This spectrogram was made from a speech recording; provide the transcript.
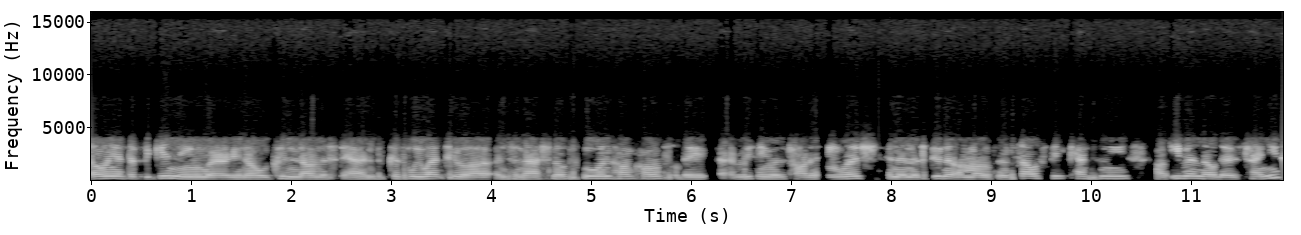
only at the beginning where you know we couldn't understand because we went to a international school in Hong Kong, so they everything was taught in English, and then the student amongst themselves speak Cantonese. Uh, even though there's Chinese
